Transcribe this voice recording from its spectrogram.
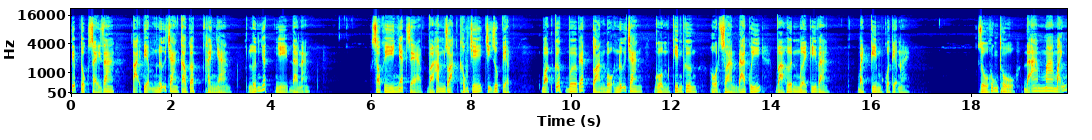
tiếp tục xảy ra tại tiệm nữ trang cao cấp Thành Nhàn lớn nhất nhì Đà Nẵng. Sau khi nhét rẻ và hăm dọa khống chế chị giúp việc, bọn cướp vơ vét toàn bộ nữ trang gồm kim cương, hột xoàn đá quý và hơn 10 kg vàng, bạch kim của tiệm này dù hung thủ đã ma mãnh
